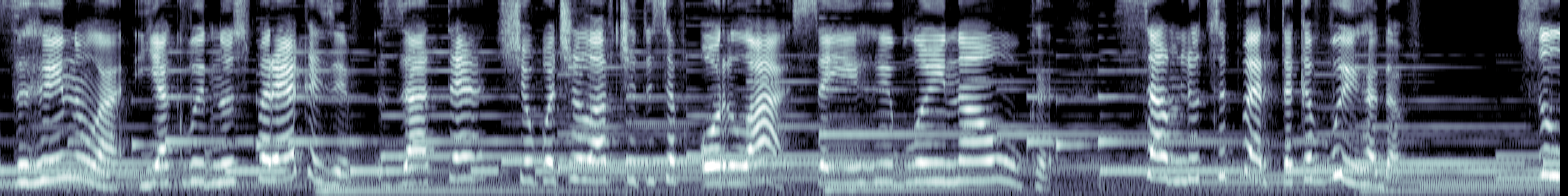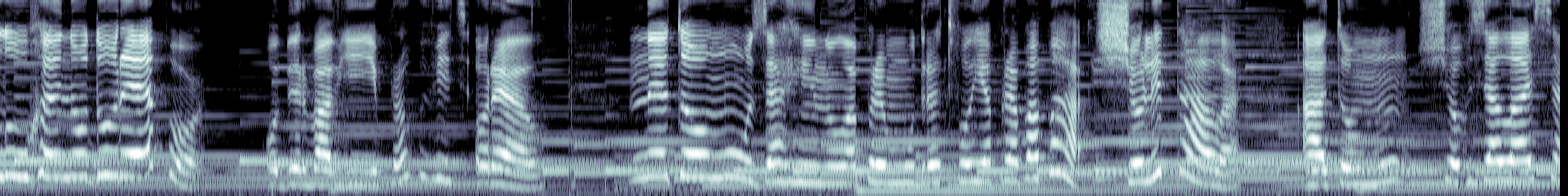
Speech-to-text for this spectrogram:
Згинула, як видно з переказів, за те, що почала вчитися в орла сеї гиблої науки. Сам Люципер таке вигадав. Слухай ну, дурепо, обірвав її проповідь Орел. Не тому загинула премудра твоя прабаба, що літала, а тому, що взялася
